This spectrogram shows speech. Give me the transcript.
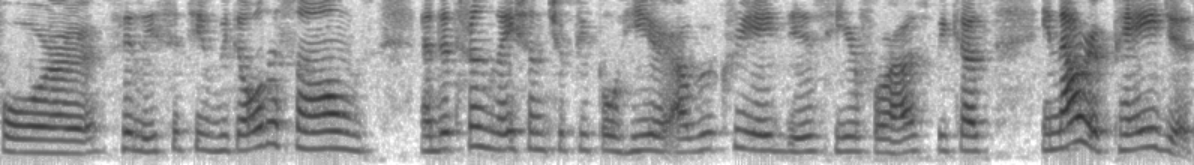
for Felicity with all the songs and the translation to people here. I will create this here for us because in our pages,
